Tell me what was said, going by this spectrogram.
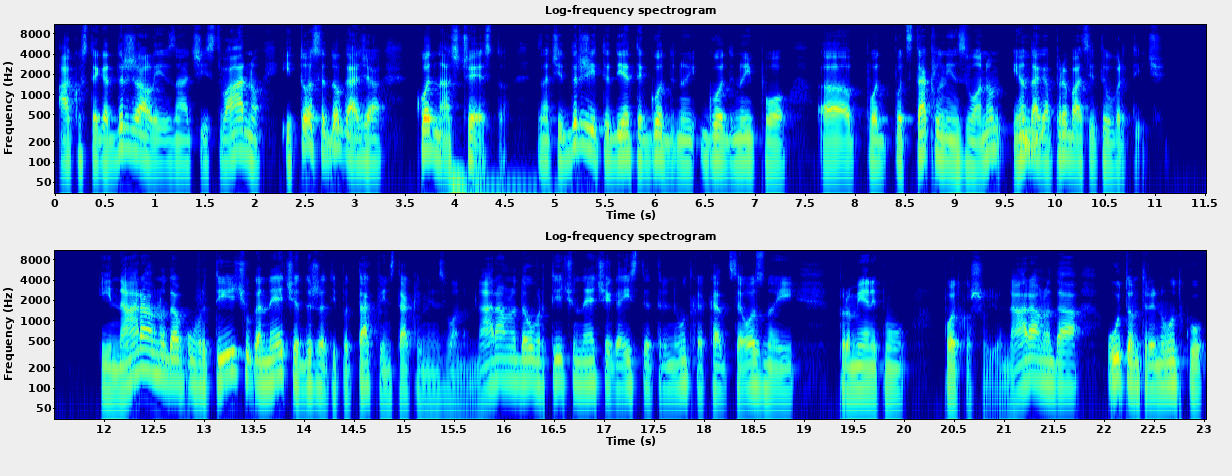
Ako ste ga držali, znači stvarno, i to se događa kod nas često. Znači držite dijete godinu, godinu i po uh, pod, pod staklenim zvonom i onda Mhm. ga prebacite u vrtić. I naravno da u vrtiću ga neće držati pod takvim staklenim zvonom. Naravno da u vrtiću neće ga iste trenutka kad se oznoji promijeniti mu podkošulju. Naravno da u tom trenutku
